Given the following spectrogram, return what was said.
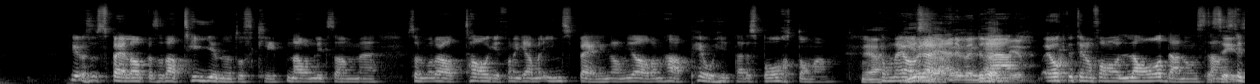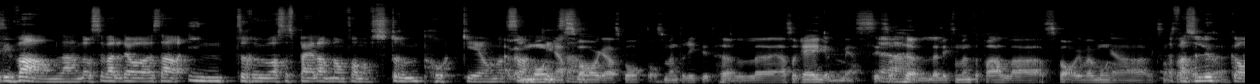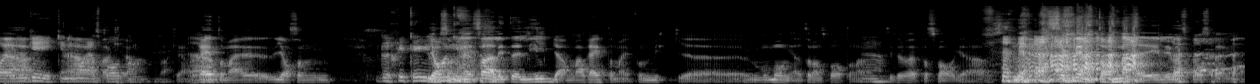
Jag spelar upp ett sånt där 10 minuters klipp när de liksom... eh, Som de har då tagit från en gammal inspelning när de gör de här påhittade sporterna. Ja. Kommer ni ihåg det? det, ja, det var- var ja, jag åkte till någon form av lada någonstans, Precis. typ i Värmland. Och så var det då så här intro och så spelade de någon form av strumphockey och något var sånt. många liksom. svaga sporter som inte riktigt höll, eh, alltså regelmässigt så Ja. höll det liksom inte för alla svaga. Det var många liksom Det så fanns här- luckor i logiken i många verkligen, sporter. verkligen. Ja. Retar mig, jag som, Du skickade in jag som många. är så här lite lillgammal retar mig på mycket, eh, många av de sporterna. Ja. Jag tyckte det var för svaga segment, av mig i Lilla Sportspegeln.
